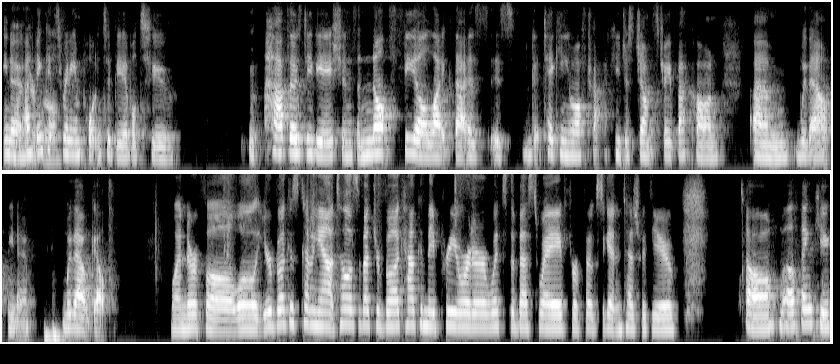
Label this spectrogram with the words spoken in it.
you know Wonderful. i think it's really important to be able to have those deviations and not feel like that is is taking you off track. You just jump straight back on um, without you know without guilt. Wonderful. Well your book is coming out. Tell us about your book. How can they pre-order? What's the best way for folks to get in touch with you? Oh, well, thank you.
